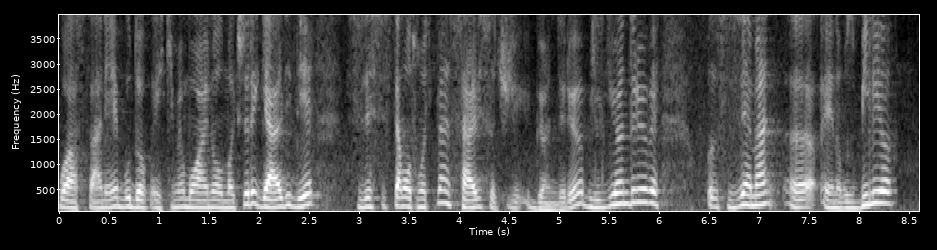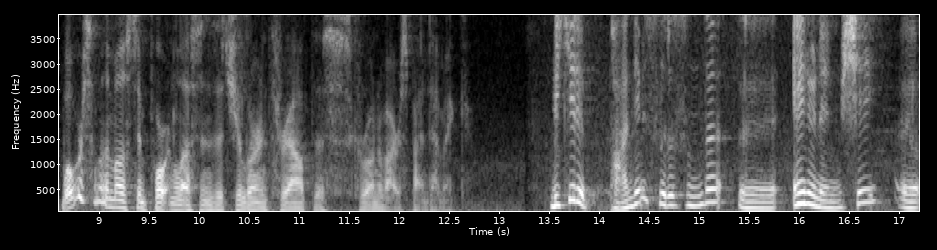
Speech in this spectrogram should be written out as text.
bu hastaneye bu hekime muayene olmak üzere geldi diye size sistem otomatikman servis gönderiyor, bilgi gönderiyor ve sizi hemen e, en biliyor. What were some of the most important lessons that you learned throughout this coronavirus pandemic? Bir kere pandemi sırasında e, en önemli şey e,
